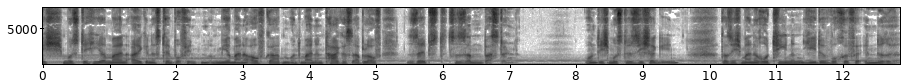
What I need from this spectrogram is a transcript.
Ich musste hier mein eigenes Tempo finden und mir meine Aufgaben und meinen Tagesablauf selbst zusammenbasteln. Und ich musste sicher gehen, dass ich meine Routinen jede Woche verändere,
